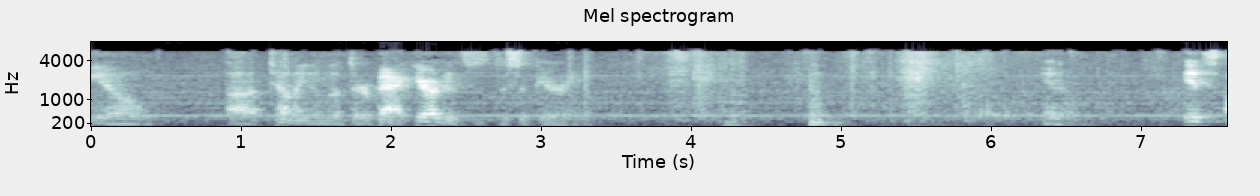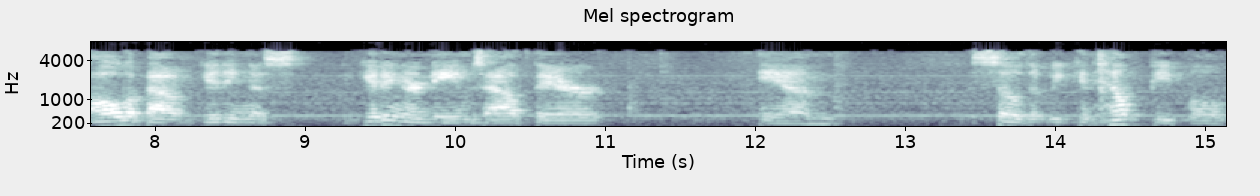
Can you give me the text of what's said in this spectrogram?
you know, uh, telling them that their backyard is disappearing. You know, it's all about getting us, getting our names out there and so that we can help people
